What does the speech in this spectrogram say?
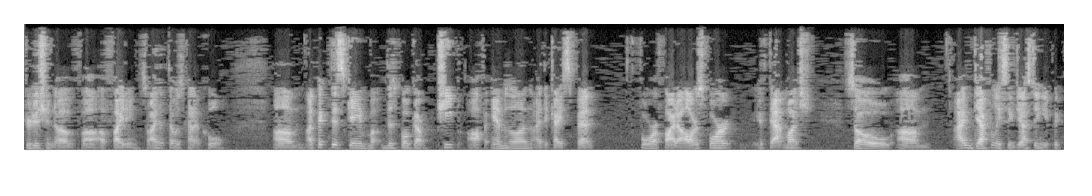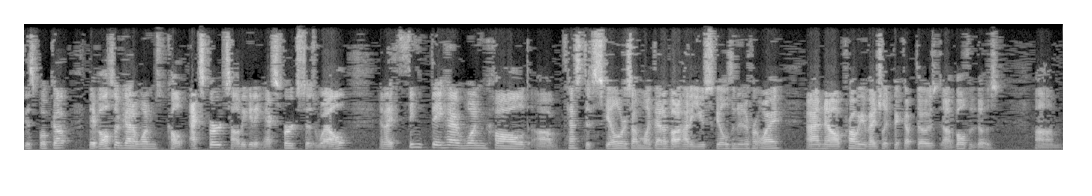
tradition of, uh, of fighting. So I thought that was kind of cool. Um, I picked this game, this book up cheap off of Amazon. I think I spent four or five dollars for it, if that much. So um, I'm definitely suggesting you pick this book up. They've also got a one called Experts. I'll be getting Experts as well. And I think they have one called um, Test of Skill or something like that about how to use skills in a different way. And I'll probably eventually pick up those, uh, both of those. Um,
